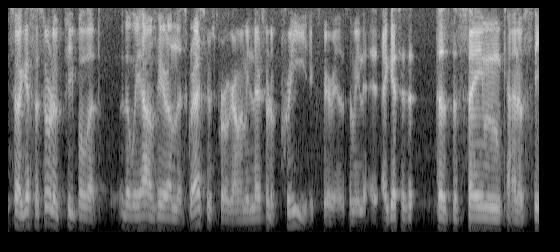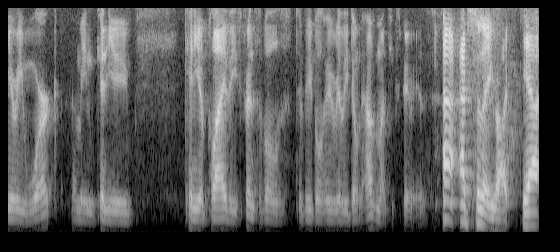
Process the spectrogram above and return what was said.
So I guess the sort of people that that we have here on this Gresham's program, I mean, they're sort of pre-experience. I mean, I guess is it does the same kind of theory work? I mean, can you can you apply these principles to people who really don't have much experience? Uh, absolutely right. Yeah,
